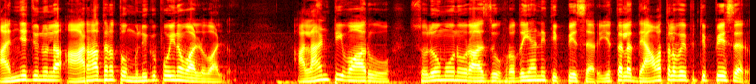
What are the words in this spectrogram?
అన్యజనుల ఆరాధనతో మునిగిపోయిన వాళ్ళు వాళ్ళు. అలాంటి వారు సొలోమోను రాజు హృదయాన్ని తిప్పేశారు. ఇతర దేవతల వైపు తిప్పేశారు.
